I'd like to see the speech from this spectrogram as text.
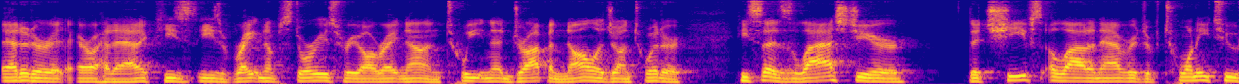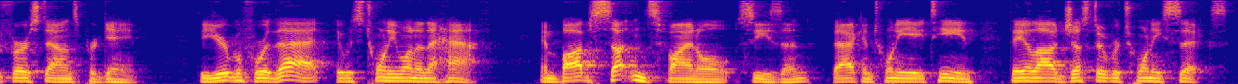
editor at Arrowhead Addict, he's, he's writing up stories for y'all right now and tweeting and dropping knowledge on Twitter. He says last year, the Chiefs allowed an average of 22 first downs per game. The year before that, it was 21 and a half. And Bob Sutton's final season back in 2018, they allowed just over 26.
